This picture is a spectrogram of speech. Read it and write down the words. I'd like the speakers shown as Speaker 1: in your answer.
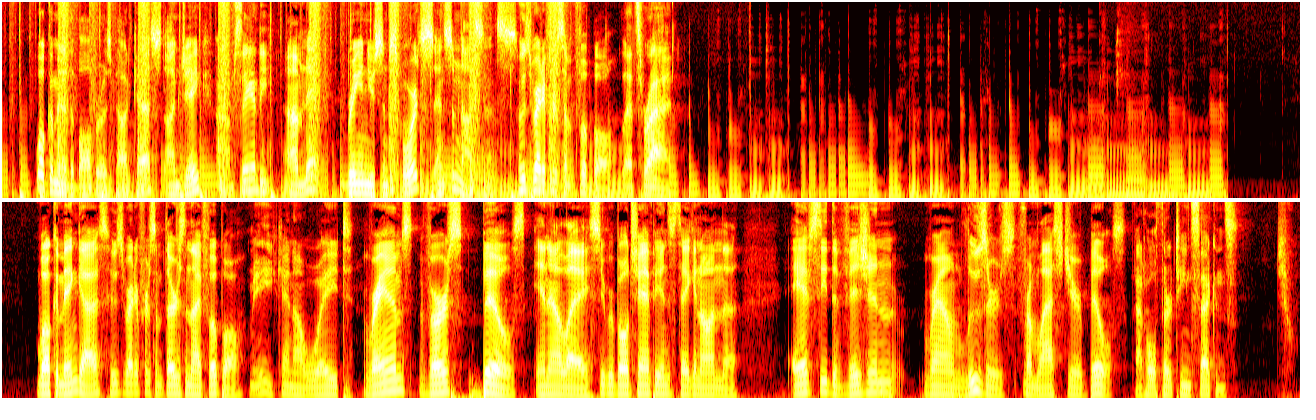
Speaker 1: Welcome into the Ball Bros podcast. I'm Jake,
Speaker 2: I'm Sandy.
Speaker 3: I'm Nick.
Speaker 1: bringing you some sports and some nonsense.
Speaker 3: Who's ready for some football?
Speaker 2: Let's ride.
Speaker 3: Welcome in, guys. Who's ready for some Thursday night football?
Speaker 2: Me.
Speaker 1: Cannot wait.
Speaker 3: Rams versus Bills in LA. Super Bowl champions taking on the AFC division round losers from mm-hmm. last year, Bills.
Speaker 2: That whole 13 seconds.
